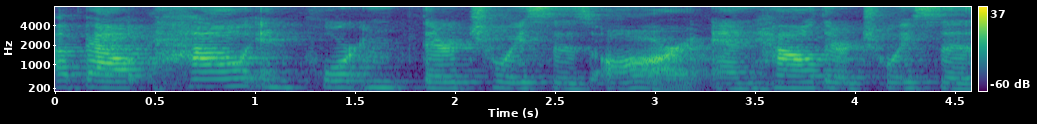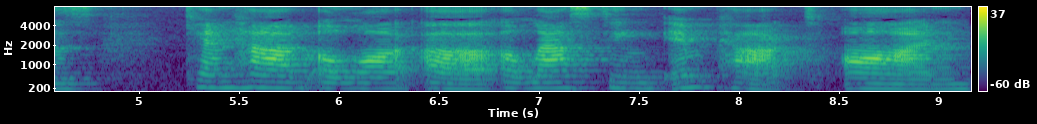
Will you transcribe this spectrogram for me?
about how important their choices are and how their choices can have a lot uh, a lasting impact on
